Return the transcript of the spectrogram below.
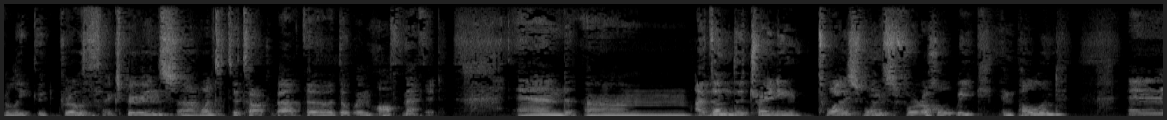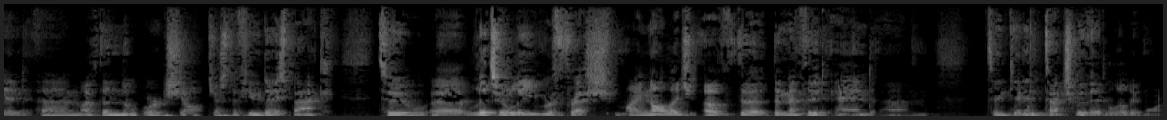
really good growth experience, I wanted to talk about the, the Wim Hof method. And um, I've done the training twice, once for a whole week in Poland, and um, I've done the workshop just a few days back to uh, literally refresh my knowledge of the, the method and um, to get in touch with it a little bit more.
